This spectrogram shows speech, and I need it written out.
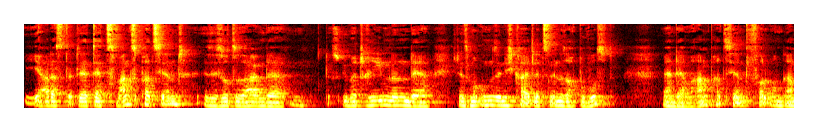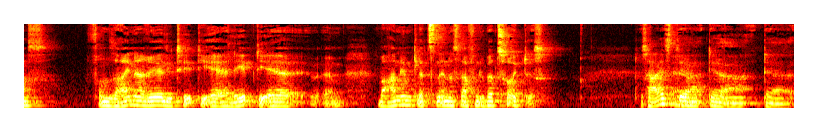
ja, dass der, der Zwangspatient ist sozusagen der, des Übertriebenen, der, ich nenne es mal Unsinnigkeit letzten Endes auch bewusst, während der Wahnpatient voll und ganz von seiner Realität, die er erlebt, die er ähm, wahrnimmt, letzten Endes davon überzeugt ist. Das heißt, der, der, der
